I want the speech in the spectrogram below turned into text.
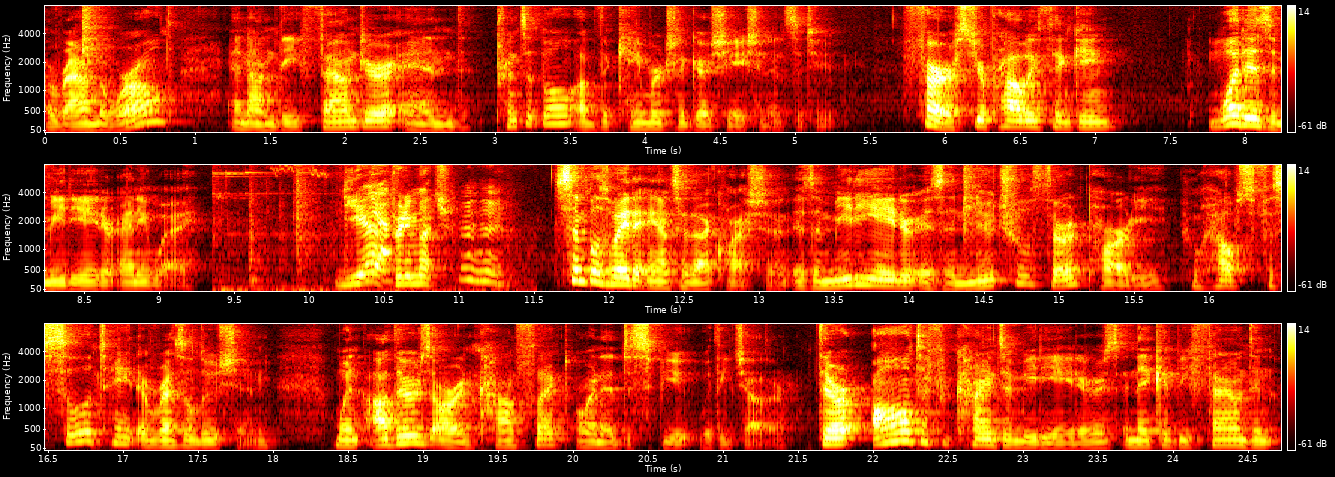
around the world, and I'm the founder and principal of the Cambridge Negotiation Institute. First, you're probably thinking, what is a mediator anyway? Yeah, yeah. pretty much. Mm -hmm. Simplest way to answer that question is a mediator is a neutral third party who helps facilitate a resolution when others are in conflict or in a dispute with each other. There are all different kinds of mediators and they can be found in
